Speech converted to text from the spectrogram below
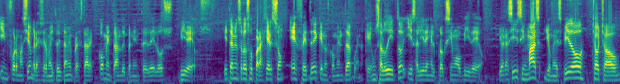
información. Gracias hermanito y también por estar comentando y pendiente de los videos. Y también un saludo para Gerson FT que nos comenta, bueno, que un saludito y salir en el próximo video. Y ahora sí, sin más, yo me despido. Chao, chao.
